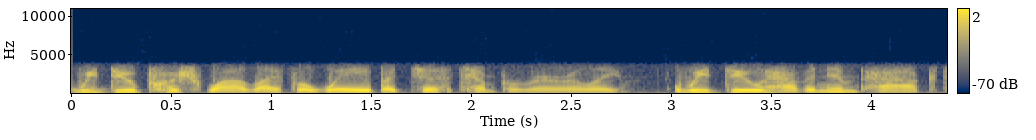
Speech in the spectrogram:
we do push wildlife away, but just temporarily. We do have an impact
